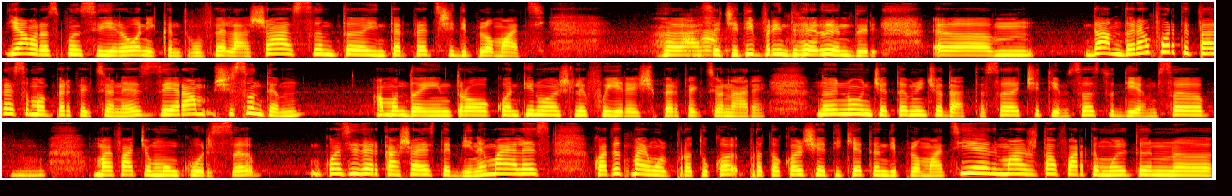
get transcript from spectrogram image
i-am răspuns ironic într-un fel așa, sunt uh, interpreți și diplomați. Aha. A se citi printre rânduri. Uh, da, îmi doream foarte tare să mă perfecționez. Eram și suntem amândoi într-o continuă șlefuire și perfecționare. Noi nu încetăm niciodată să citim, să studiem, să mai facem un curs, să consider că așa este bine, mai ales cu atât mai mult protocol, protocol și etichetă în diplomație m-a ajutat foarte mult în uh,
